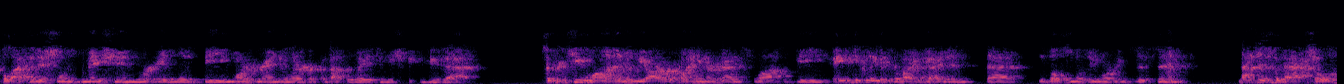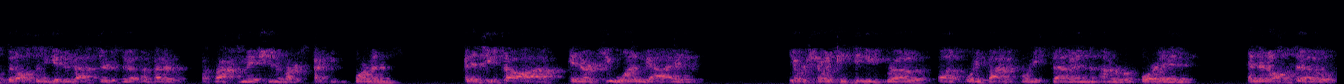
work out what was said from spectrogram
collect additional information, we're able to be more granular about the ways in which we can do that. So for Q1, we are refining our guidance philosophy basically to provide guidance that is ultimately more consistent, not just with actuals, but also to give investors a better approximation of our expected performance. And as you saw in our Q1 guide, you know, we're showing continued growth of 45%-47% on a reported, and then also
